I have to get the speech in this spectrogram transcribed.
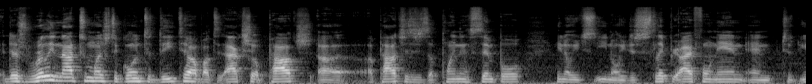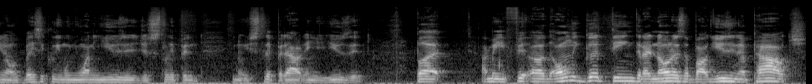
there's really not too much to go into detail about the actual pouch. Uh, a pouch is just a plain and simple. You know, you just, you know, you just slip your iPhone in, and to, you know, basically when you want to use it, you just slip it. You know, you slip it out and you use it. But I mean, uh, the only good thing that I noticed about using a pouch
